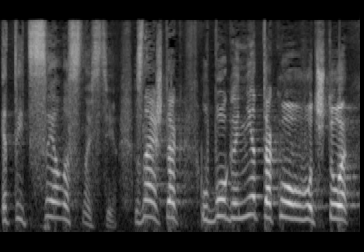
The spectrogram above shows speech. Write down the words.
этой целостности. Знаешь, так у Бога нет такого вот, что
